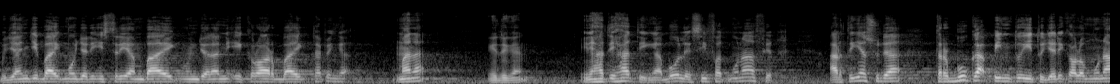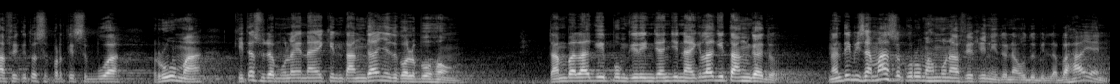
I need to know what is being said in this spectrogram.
berjanji baik mau jadi istri yang baik, menjalani ikrar baik, tapi enggak. Mana? Gitu kan? Ini hati-hati, nggak boleh sifat munafik. Artinya sudah terbuka pintu itu. Jadi kalau munafik itu seperti sebuah rumah, kita sudah mulai naikin tangganya itu kalau bohong. Tambah lagi pungkirin janji naik lagi tangga itu. Nanti bisa masuk ke rumah munafikin itu naudzubillah bahaya ini.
